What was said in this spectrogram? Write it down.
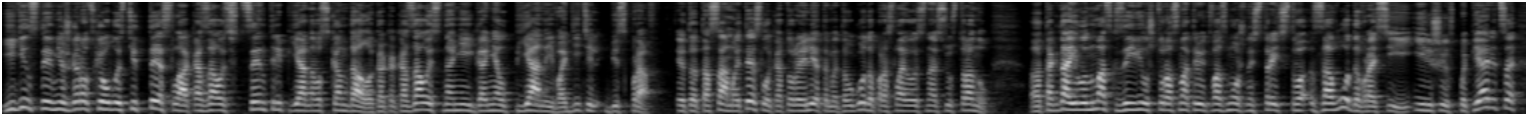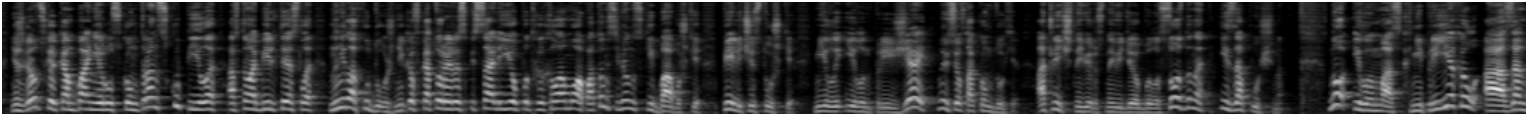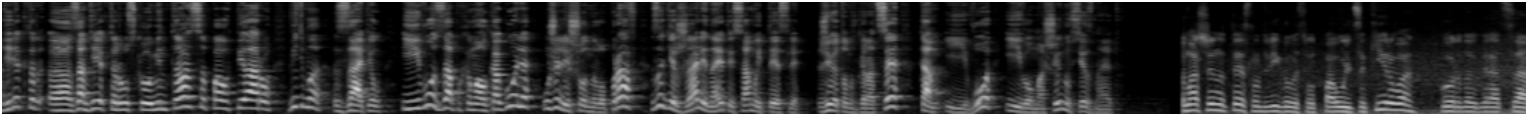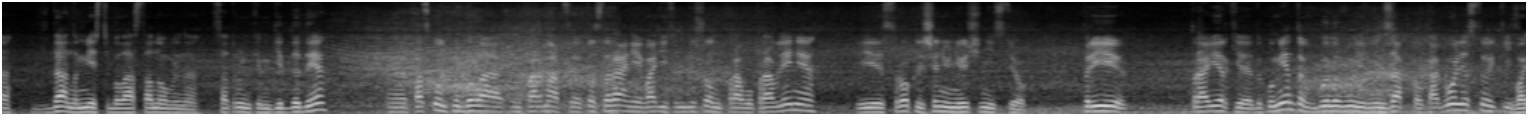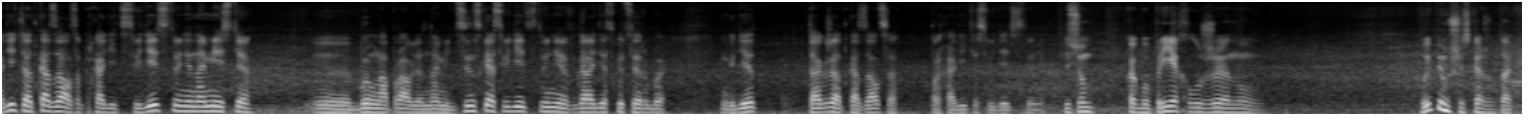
Единственная в Нижегородской области Тесла оказалась в центре пьяного скандала. Как оказалось, на ней гонял пьяный водитель без прав. Это та самая Тесла, которая летом этого года прославилась на всю страну. А, тогда Илон Маск заявил, что рассматривает возможность строительства завода в России и, решив попиариться, нижегородская компания Рускомтранс купила автомобиль Тесла, наняла художников, которые расписали ее под хохлому, а потом семеновские бабушки пели частушки. «Милый Илон, приезжай», ну и все в таком духе. Отличное вирусное видео было создано и запущено. Но Илон Маск не приехал, а замдиректор, э, замдиректор русского Минтранса по пиару, видимо, запил. И его запахом алкоголя, уже лишенного прав, прав задержали на этой самой Тесле. Живет он в городце, там и его, и его машину все знают. Машина Тесла двигалась вот по улице Кирова, города городца. В данном месте была остановлена сотрудниками ГИБДД, э, поскольку была информация, то, что ранее водитель лишен права управления и срок лишения у него еще не истек. При проверке документов было выявлен запах алкоголя стойкий. Водитель отказался проходить свидетельствование на месте. Э, был направлен на медицинское освидетельствование в Городецкую ЦРБ, где также отказался проходить освидетельствование. То есть он как бы приехал уже, ну, выпивший, скажем так,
